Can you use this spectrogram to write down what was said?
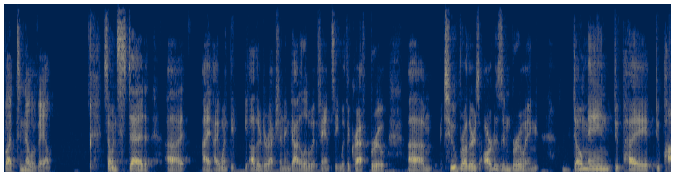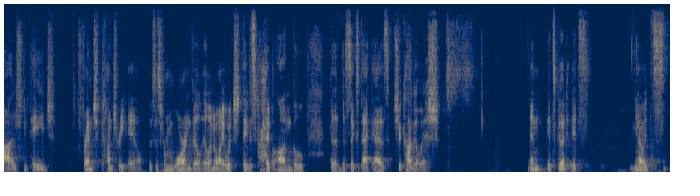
but to no avail. So instead, uh, I, I, went the, the, other direction and got a little bit fancy with a craft brew. Um, Two Brothers Artisan Brewing, Domaine Dupage, Dupage, Dupage, French Country Ale. This is from Warrenville, Illinois, which they describe on the the, the six pack as Chicago-ish. And it's good. It's you know, it's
